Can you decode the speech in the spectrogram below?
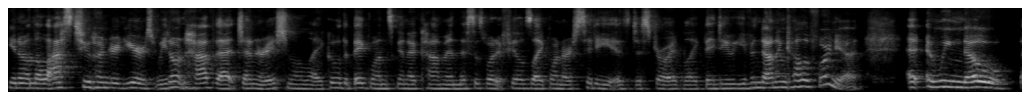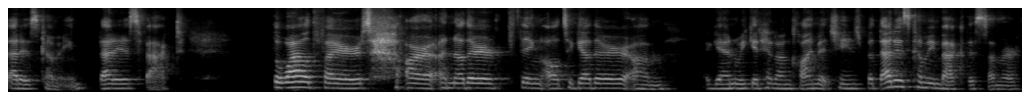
you know, in the last 200 years, we don't have that generational, like, oh, the big one's going to come and this is what it feels like when our city is destroyed, like they do even down in California. And, and we know that is coming. That is fact. The wildfires are another thing altogether. Um, again, we could hit on climate change, but that is coming back this summer.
